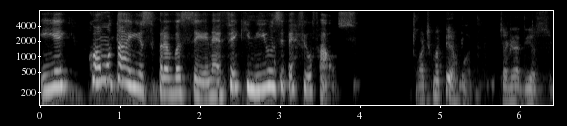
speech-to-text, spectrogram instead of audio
E como está isso para você, né? Fake news e perfil falso? Ótima pergunta, te agradeço.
